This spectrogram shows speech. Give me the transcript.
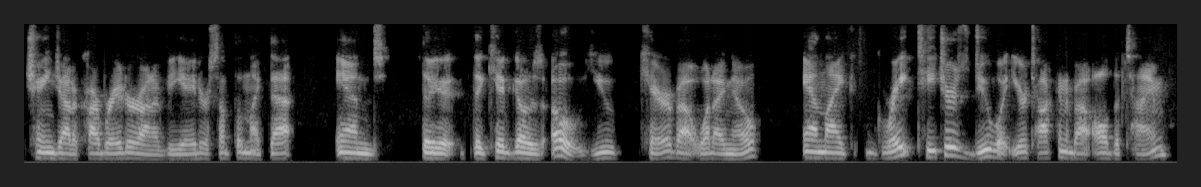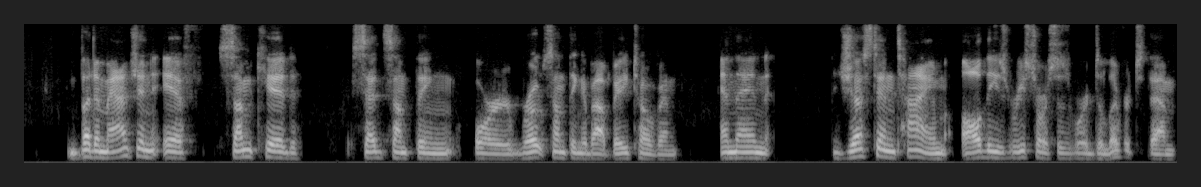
change out a carburetor on a v8 or something like that? And the the kid goes oh you care about what i know? And like great teachers do what you're talking about all the time. But imagine if some kid said something or wrote something about beethoven and then just in time, all these resources were delivered to them,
